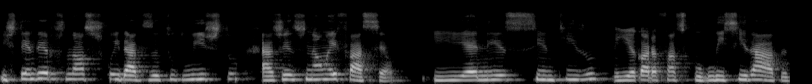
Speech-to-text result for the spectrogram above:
estender os nossos cuidados a tudo isto às vezes não é fácil. E é nesse sentido, e agora faço publicidade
